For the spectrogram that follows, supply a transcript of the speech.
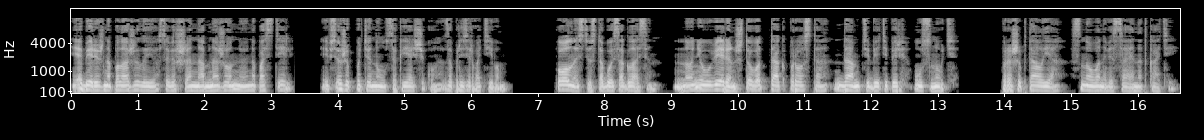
Я бережно положил ее, совершенно обнаженную, на постель и все же потянулся к ящику за презервативом. Полностью с тобой согласен, но не уверен, что вот так просто дам тебе теперь уснуть, прошептал я, снова нависая над Катей.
